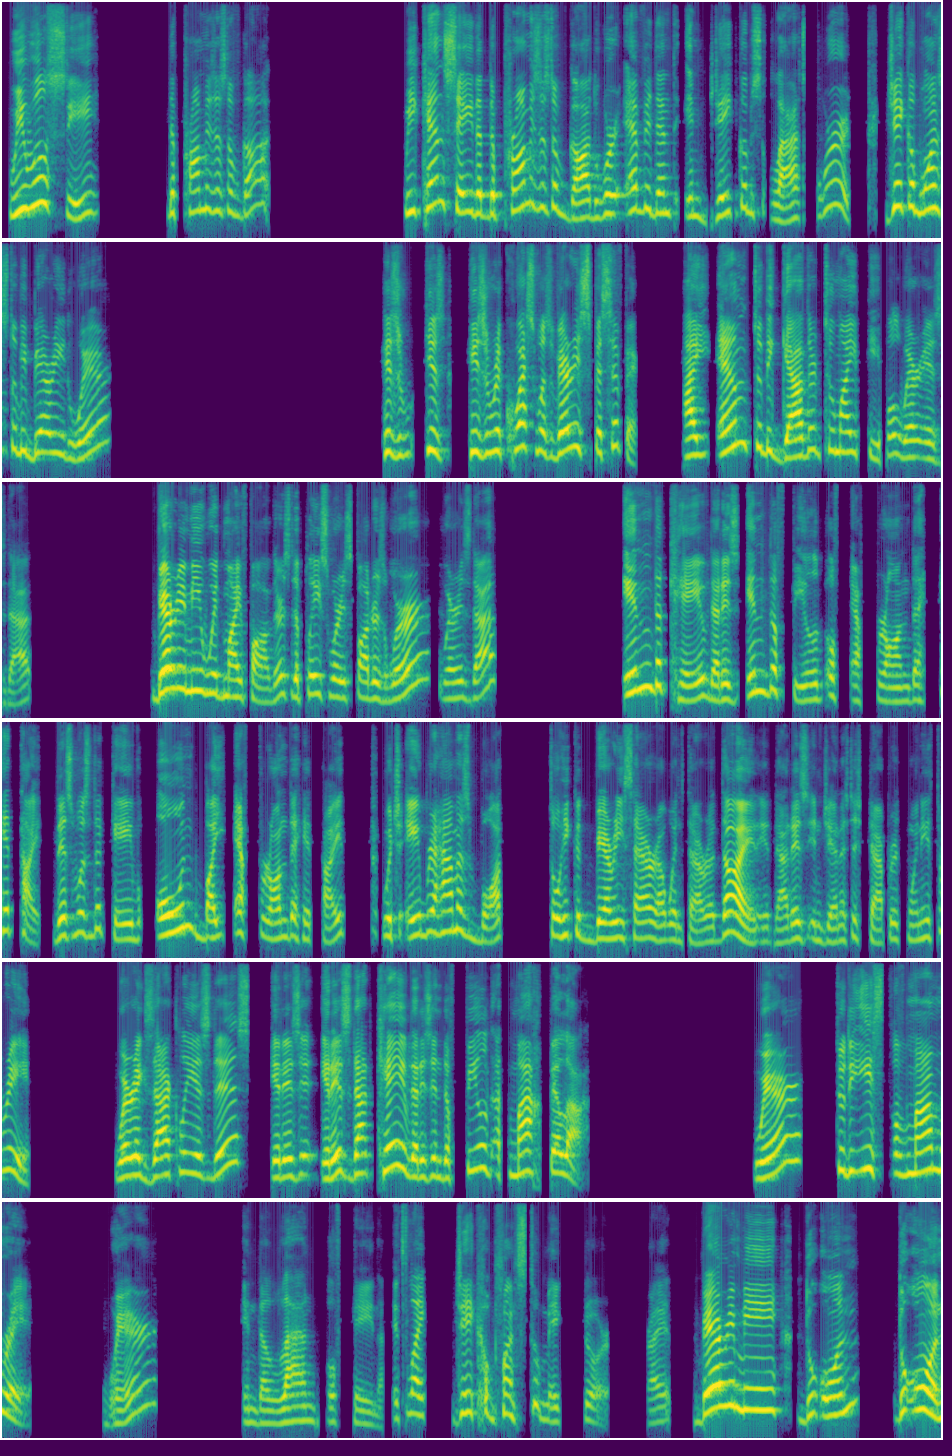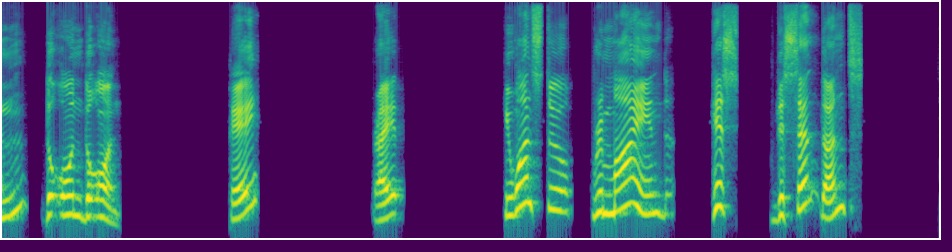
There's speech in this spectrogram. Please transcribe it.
we will see the promises of God. We can say that the promises of God were evident in Jacob's last word. Jacob wants to be buried where? His, his, his request was very specific. I am to be gathered to my people. Where is that? Bury me with my fathers, the place where his fathers were. Where is that? In the cave that is in the field of Ephron the Hittite. This was the cave owned by Ephron the Hittite, which Abraham has bought so he could bury Sarah when Sarah died. That is in Genesis chapter 23. Where exactly is this? It is, it is that cave that is in the field at Machpelah. Where? To the east of Mamre. Where? In the land of Canaan. It's like Jacob wants to make sure, right? Bury me doon, doon, doon, doon. Okay? Right? He wants to remind his descendants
